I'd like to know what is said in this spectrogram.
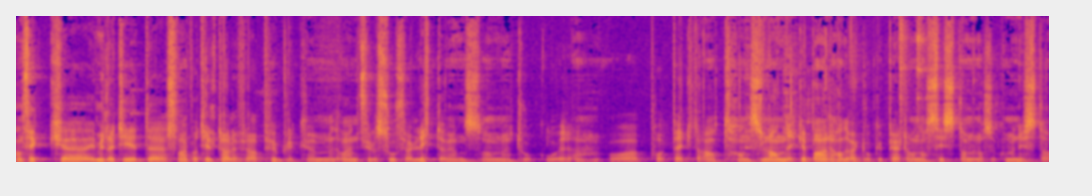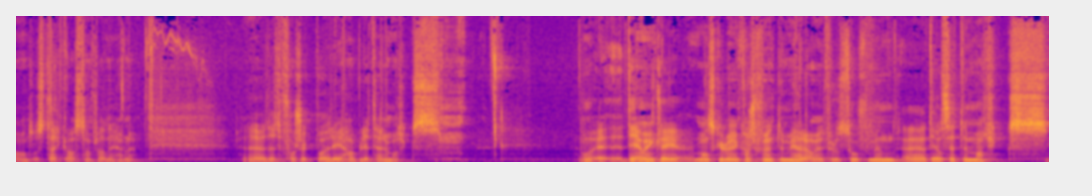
Han fikk uh, imidlertid uh, svar på tiltale fra publikum. Det var en filosof fra Litauen som tok ordet og påpekte at hans land ikke bare hadde vært okkupert av nazister, men også kommunister. og tok sterk avstand fra det hele. Uh, dette forsøk på å rehabilitere Marx. Eh, det er jo egentlig, Man skulle kanskje forvente mer av en filosof, men eh, det å sette Marx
